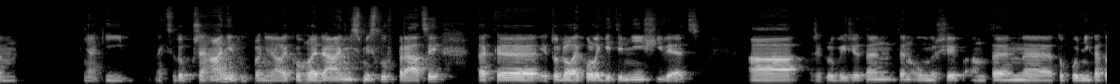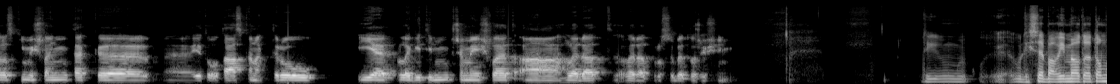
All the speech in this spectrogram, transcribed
um, nějaký nechci to přehánět úplně, ale jako hledání smyslu v práci, tak eh, je to daleko legitimnější věc. A řekl bych, že ten, ten ownership a ten, eh, to podnikatelské myšlení, tak eh, je to otázka, na kterou je legitimní přemýšlet a hledat, hledat pro sebe to řešení když se bavíme o tom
